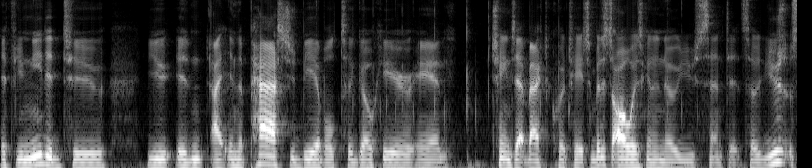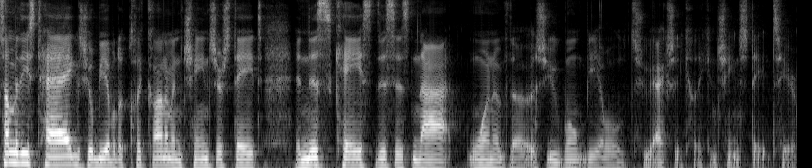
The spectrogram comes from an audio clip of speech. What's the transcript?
If you needed to, you in in the past you'd be able to go here and change that back to quotation, but it's always going to know you sent it. So use some of these tags, you'll be able to click on them and change their states. In this case, this is not one of those. You won't be able to actually click and change states here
